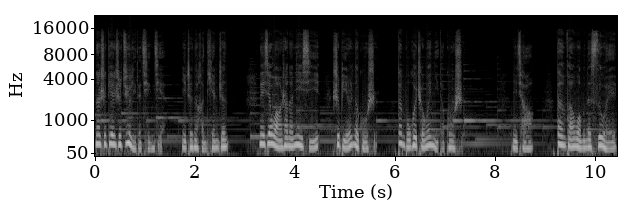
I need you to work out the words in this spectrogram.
那是电视剧里的情节，你真的很天真。那些网上的逆袭是别人的故事，但不会成为你的故事。你瞧，但凡我们的思维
